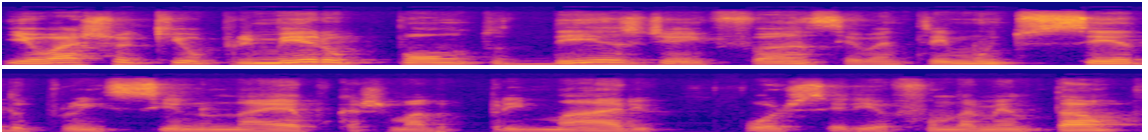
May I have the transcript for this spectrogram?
E eu acho que o primeiro ponto, desde a infância, eu entrei muito cedo para o ensino na época chamado primário, hoje seria fundamental,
